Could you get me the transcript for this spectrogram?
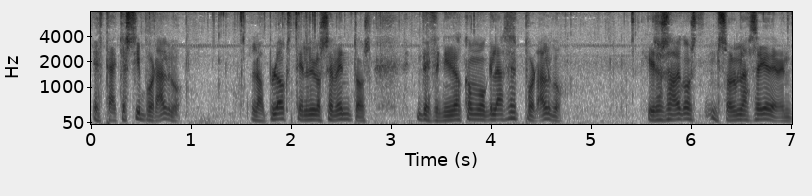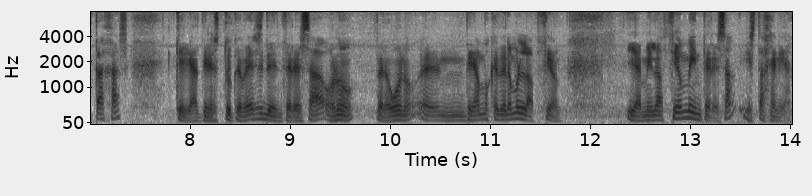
está hecho así por algo. Los blogs tienen los eventos definidos como clases por algo. Y eso es algo, son una serie de ventajas que ya tienes tú que ver si te interesa o no. Pero bueno, eh, digamos que tenemos la opción. Y a mí la opción me interesa y está genial.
